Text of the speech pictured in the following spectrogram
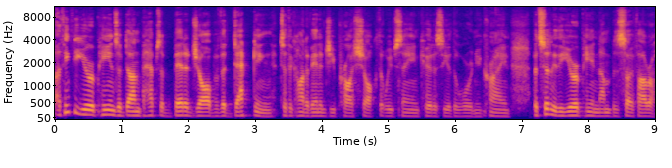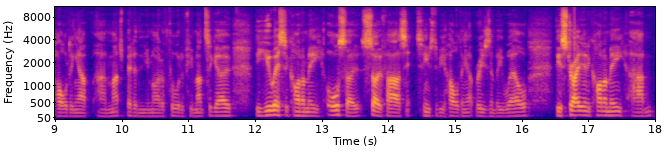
I think the Europeans have done perhaps a better job of adapting to the kind of energy price shock that we've seen, courtesy of the war in Ukraine. But certainly, the European numbers so far are holding up uh, much better than you might have thought a few months ago. The US economy also so far seems to be holding up reasonably well. The Australian economy, um,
